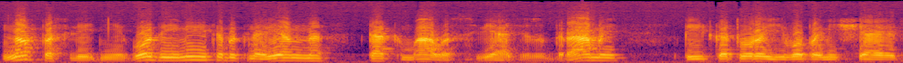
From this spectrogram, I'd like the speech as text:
но в последние годы имеет обыкновенно так мало связи с драмой, перед которой его помещают,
